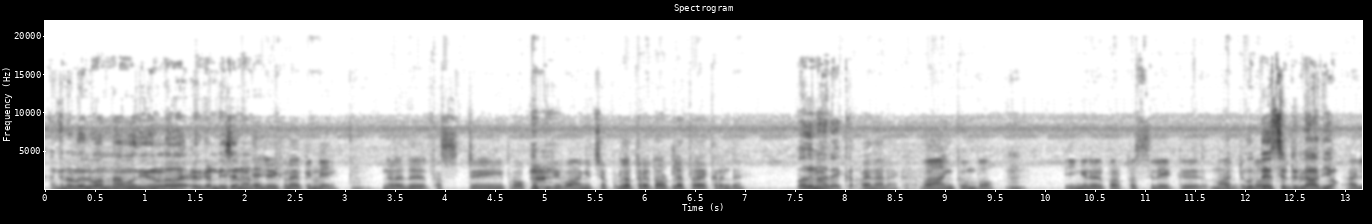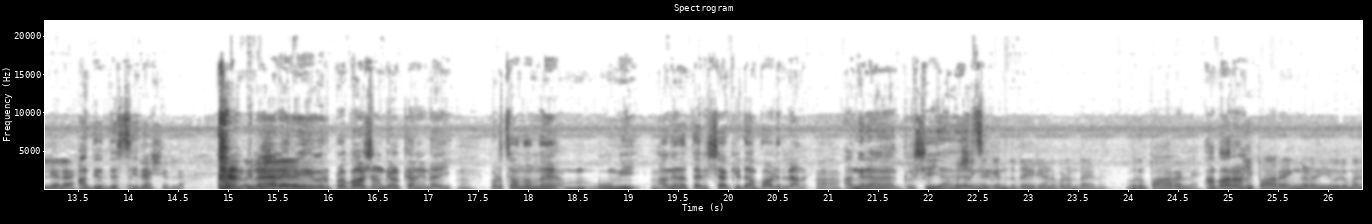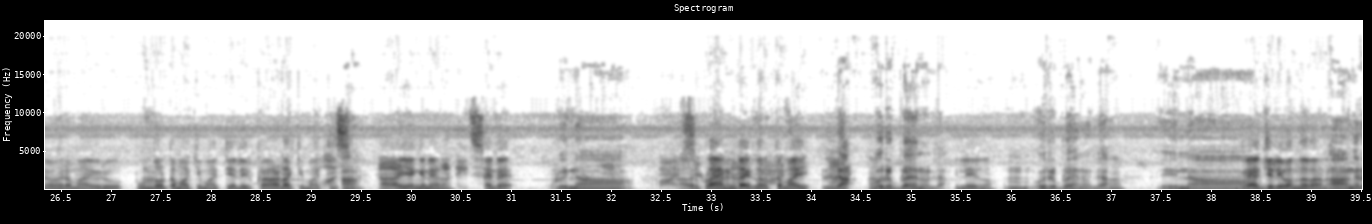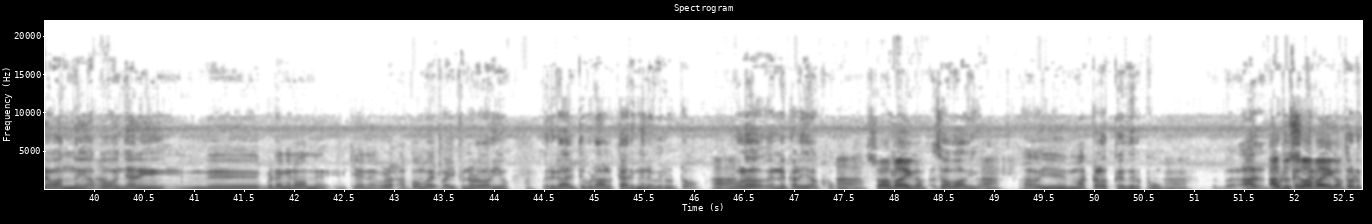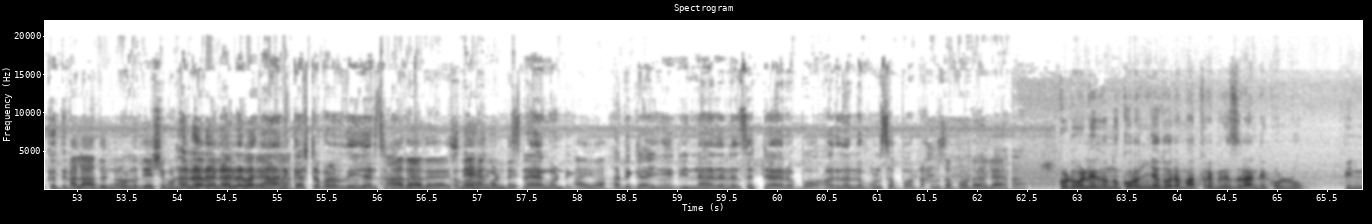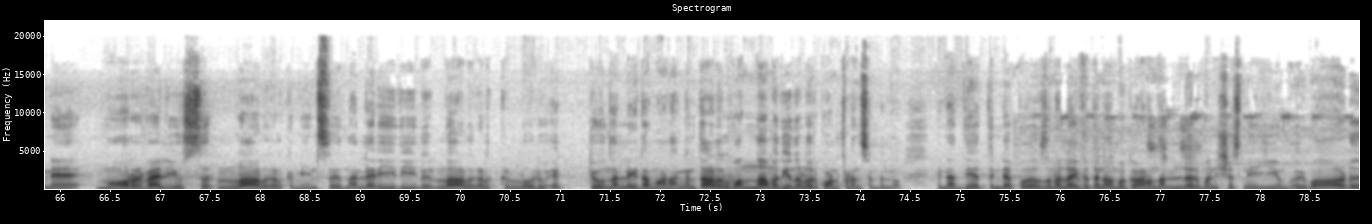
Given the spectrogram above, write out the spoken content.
അങ്ങനെയുള്ളവർ വന്നാൽ മതി എന്നുള്ള ഒരു കണ്ടീഷനാണ്. ഞാൻ ചോദിക്കണേ പിന്നെ നിങ്ങളിത് ഫസ്റ്റ് ഈ പ്രോപ്പർട്ടി വാങ്ങിച്ചപ്പോൾ ഇത് എത്ര ടോട്ടൽ എത്ര ഏക്കർ ഉണ്ട്? പതിനാല് ഏക്കർ പതിനാല് ഏക്കർ വാങ്ങിക്കുമ്പോൾ ഇങ്ങനെ ഒരു പർപ്പസിലേക്ക് മാറ്റി ഉദ്ദേശിച്ചിട്ടില്ല ആദ്യം. അല്ലേ ആദ്യം ഉദ്ദേശിച്ചില്ല. ഞാനൊരു ഒരു പ്രഭാഷണം കേൾക്കാനുണ്ടായി പഠിച്ചോൻ തന്നെ ഭൂമി അങ്ങനെ തരിശാക്കി ഇടാൻ പാടില്ലാണ്. അങ്ങനെ കൃഷി ചെയ്യാൻ നിങ്ങൾക്ക് എന്ത് ധൈര്യമാണ് ഇവിടെ ഉണ്ടായത്? വെറും പാറല്ലേ ആ പാറ ഈ പാറ നിങ്ങൾ ഈ ഒരു മനോഹരമായ ഒരു പൂന്തോട്ടമാക്കി മാറ്റി അല്ലെങ്കിൽ കാടാക്കി മാറ്റി. ആ. എങ്ങനെയാണ്? അതിന്റെ പിന്നെ ഒരു പ്ലാൻ ഉണ്ടായിരുന്നു? വ്യക്തമായി? ഇല്ല ഒരു പ്ലാനും ഇല്ല. ഇല്ലായിരുന്നു? ഒരു പ്ലാനും ഇല്ല. പിന്നെ ഗ്രാജുവലി വന്നതാണ്. ആ അങ്ങനെ വന്ന്. അപ്പോൾ ഞാൻ ഇവിടെ ഇങ്ങനെ വന്ന് ഇരിക്കുകയായിരുന്നു ഇവിടെ അപ്പം വൈഫിനോട് പറയും ഒരു കാലത്ത് ഇവിടെ ആൾക്കാർ ഇങ്ങനെ വരും കേട്ടോ ആ, അവൾ എന്നെ കളിയാക്കും. സ്വാഭാവികം. സ്വാഭാവികം. ഈ മക്കളൊക്കെ എതിർക്കും. അത് സ്വാഭാവികം. തുടക്കത്തിൽ. അല്ല അത് നിങ്ങളുള്ള ദേഷ്യം കൊണ്ട് ഞാൻ കഷ്ടപ്പെടരുത് വിചാരിച്ചില്ല അതെ. അതെ സ്നേഹം കൊണ്ട്. സ്നേഹം കൊണ്ട്. അത് കഴിഞ്ഞ് പിന്നെ അതെല്ലാം സെറ്റ് ആയപ്പോ അവർ നല്ല ഫുൾ സപ്പോർട്ടാണ് ഫുൾ സപ്പോർട്ടായി കൊടുവള്ളിയിൽ നിന്ന് കുറഞ്ഞ ദൂരം മാത്രമേ ബ്രിസിലാൻഡിക്കുള്ളൂ പിന്നെ മോറൽ വാല്യൂസ് ഉള്ള ആളുകൾക്ക് മീൻസ് നല്ല രീതിയിൽ ഉള്ള ആളുകൾക്കുള്ള ഒരു ഏറ്റവും നല്ല ഇടമാണ്. അങ്ങനത്തെ ആളുകൾ വന്നാൽ മതി എന്നുള്ള ഒരു കോൺഫിഡൻസ് ഉണ്ടല്ലോ. പിന്നെ അദ്ദേഹത്തിന്റെ പേഴ്സണൽ ലൈഫിൽ തന്നെ നമുക്ക് കാണാം. നല്ലൊരു മനുഷ്യസ്നേഹിയും ഒരുപാട്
